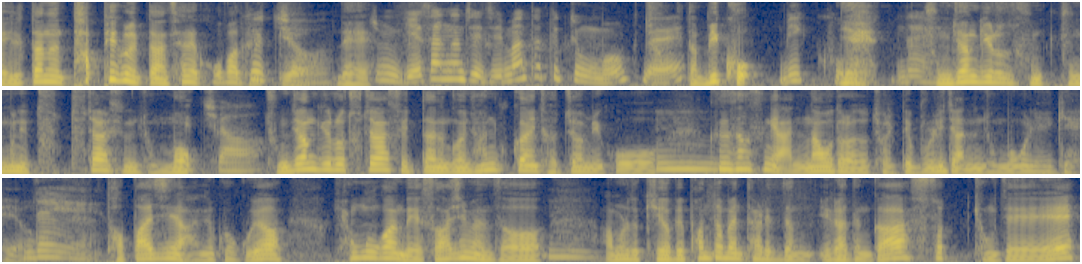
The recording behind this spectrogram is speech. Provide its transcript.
네, 일단은 탑픽을 일단 세개 꼽아드릴게요. 그렇죠. 네. 좀 예상은 되지만 탑픽 종목. 네. 일단 미코. 미코. 예. 네. 중장기로도 중- 충분히 투, 투자할 수 있는 종목. 그렇죠. 중장기로 투자할 수 있다는 건 현국가의 저점이고 음. 큰 상승이 안 나오더라도 절대 물리지 않는 종목을 얘기해요. 네. 더 빠지는 않을 거고요. 현구간 매수하시면서 음. 아무래도 기업의 펀더멘탈이라든가 수소 경제의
